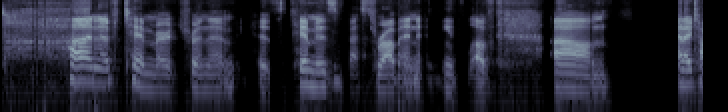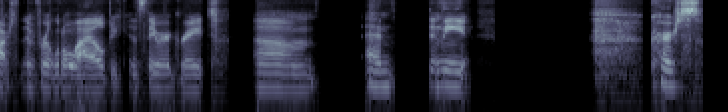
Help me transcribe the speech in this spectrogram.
ton of Tim merch from them because Tim is best Robin and needs love. Um, and I talked to them for a little while because they were great. Um, and then the curse,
